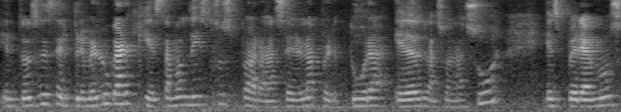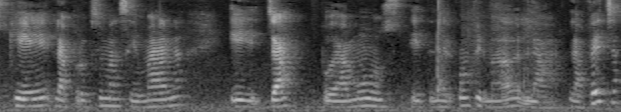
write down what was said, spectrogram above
Entonces el primer lugar que estamos listos para hacer la apertura es la zona sur. Esperemos que la próxima semana eh, ya podamos eh, tener confirmada la, fecha.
